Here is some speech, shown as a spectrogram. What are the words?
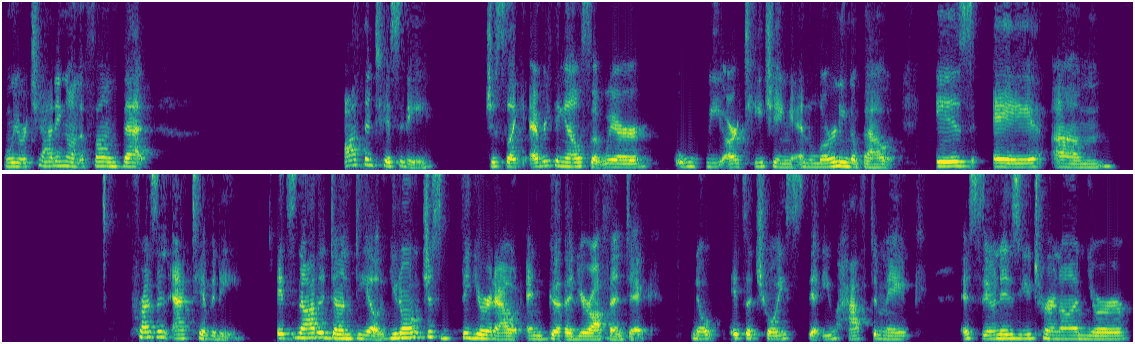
when we were chatting on the phone, that authenticity, just like everything else that we're we are teaching and learning about, is a um, present activity. It's not a done deal. You don't just figure it out and good, you're authentic. nope it's a choice that you have to make as soon as you turn on your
